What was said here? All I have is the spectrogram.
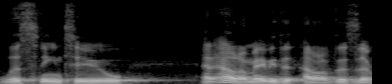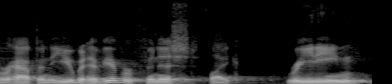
listening to. And I don't know, maybe, I don't know if this has ever happened to you, but have you ever finished like reading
